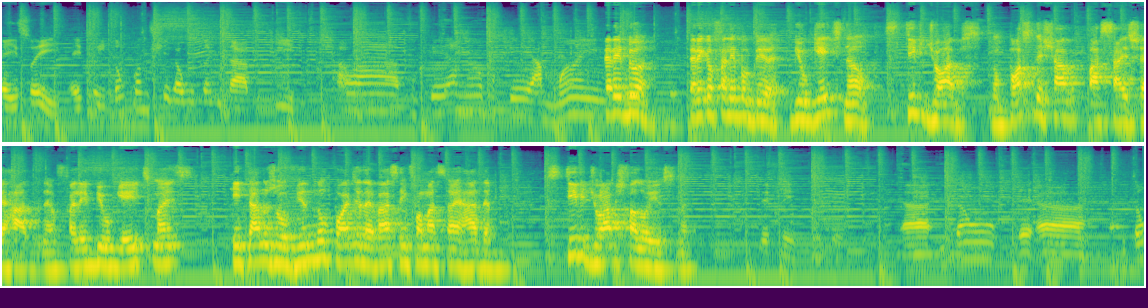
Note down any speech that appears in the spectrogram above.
É isso aí, é isso aí. Então quando chega algum candidato que fala, ah, porque, ah não, porque a mãe. Peraí, Bruno, peraí que eu falei bobeira. Bill Gates não, Steve Jobs. Não posso deixar passar isso errado, né? Eu falei Bill Gates, mas quem está nos ouvindo não pode levar essa informação errada. Steve Jobs falou isso, né? Perfeito, perfeito. Uh, então, é, uh, então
